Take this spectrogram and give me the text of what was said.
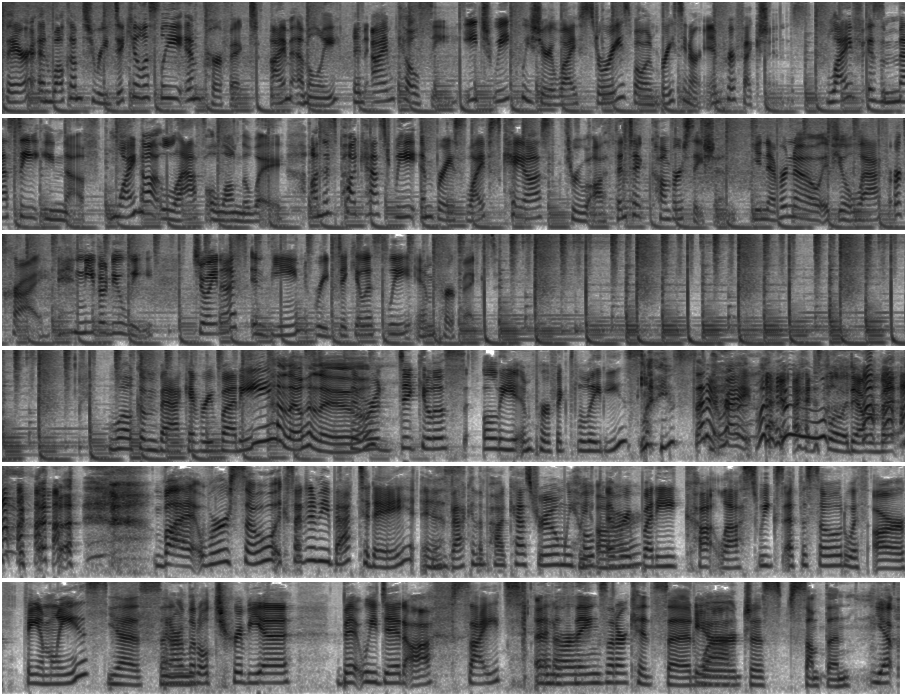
There, and welcome to Ridiculously Imperfect. I'm Emily. And I'm Kelsey. Each week, we share life stories while embracing our imperfections. Life is messy enough. Why not laugh along the way? On this podcast, we embrace life's chaos through authentic conversation. You never know if you'll laugh or cry, and neither do we. Join us in being ridiculously imperfect. Welcome back, everybody. Hello, hello. The ridiculously imperfect ladies. you said it right. I had to slow it down a bit. but we're so excited to be back today and Yes. back in the podcast room. We hope are. everybody caught last week's episode with our families yes, and our little trivia bit we did off site. and the our, things that our kids said Yeah. were just something. Yep.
